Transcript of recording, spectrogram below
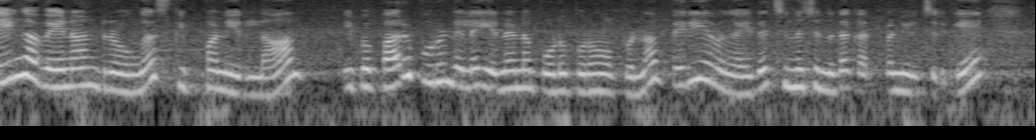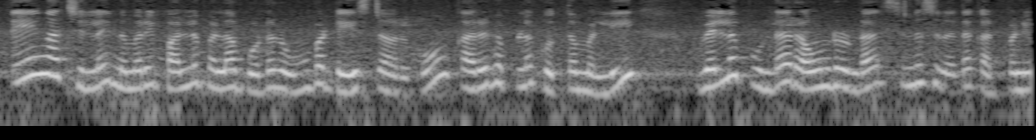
தேங்காய் வேணான்றவங்க ஸ்கிப் பண்ணிடலாம். இப்போ பருப்பு உருண்டையில் என்னென்ன போட போகிறோம் அப்படின்னா பெரிய வெங்காயத்தை சின்ன சின்னதாக கட் பண்ணி வச்சுருக்கேன். தேங்காய் சில்லை இந்த மாதிரி பல்லு பல்லாக போட்டால் ரொம்ப டேஸ்ட்டாக இருக்கும். கருகப்பில் கொத்தமல்லி வெள்ளைப்பூண்டை ரவுண்ட் ரவுண்டாக சின்ன சின்னதாக கட் பண்ணி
